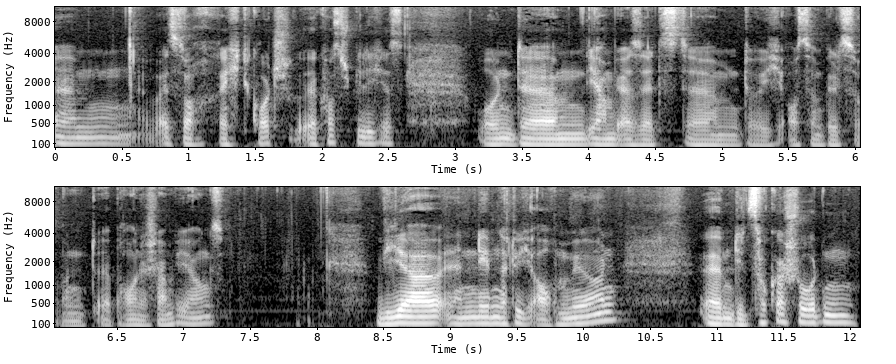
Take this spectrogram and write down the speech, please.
weil es doch recht äh, kostspielig ist. Und die haben wir ersetzt durch Austernpilze und äh, braune Champignons. Wir äh, nehmen natürlich auch Möhren, die Zuckerschoten,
